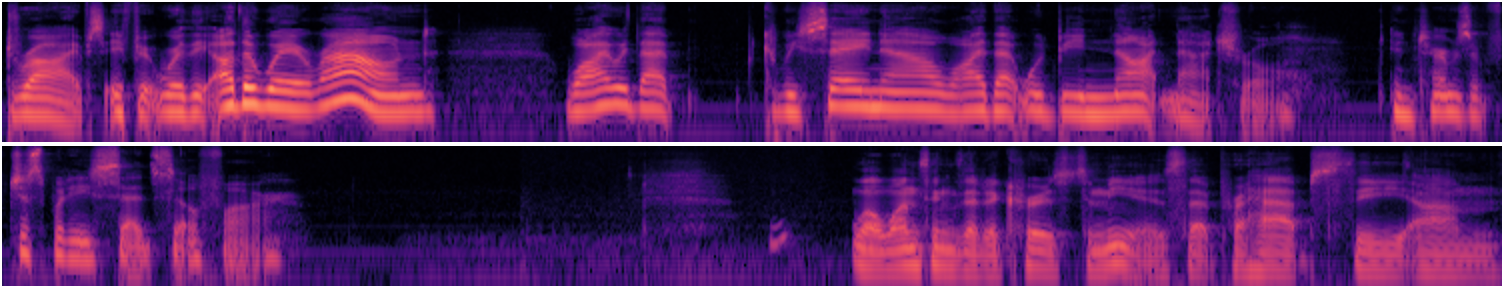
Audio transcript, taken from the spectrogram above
drives. If it were the other way around, why would that? Could we say now why that would be not natural in terms of just what he said so far? Well, one thing that occurs to me is that perhaps the um,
